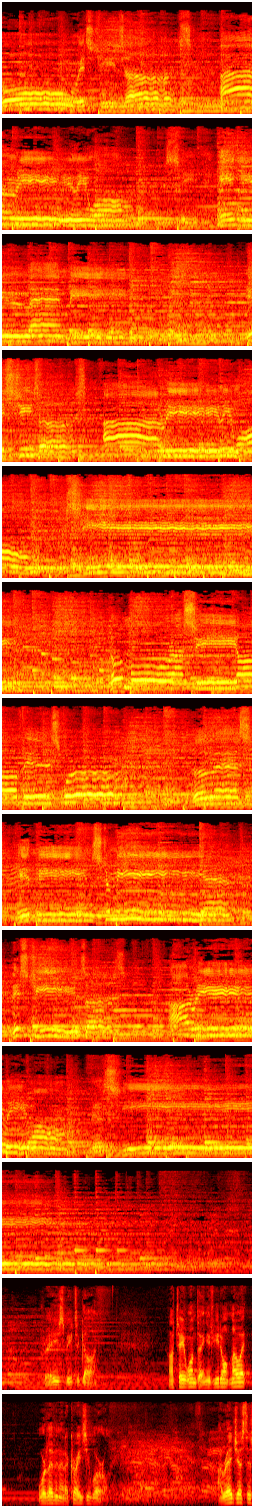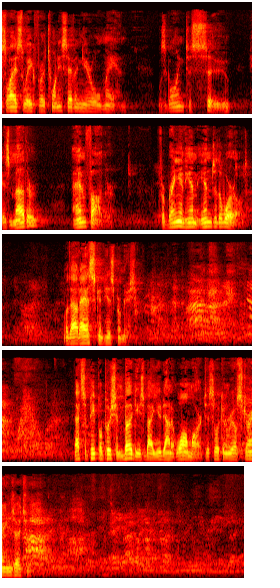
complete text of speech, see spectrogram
Oh, it's Jesus. I really want to see in you and me. It's Jesus. I tell you one thing if you don't know it, we're living in a crazy world. I read just this last week for a 27 year old man was going to sue his mother and father for bringing him into the world without asking his permission. That's the people pushing buggies by you down at Walmart, just looking real strange at you.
